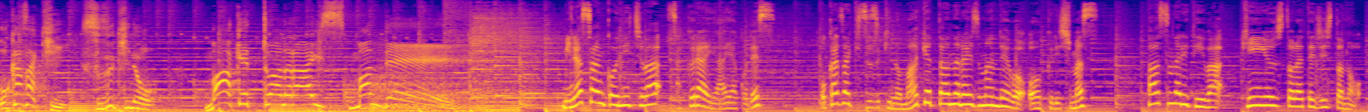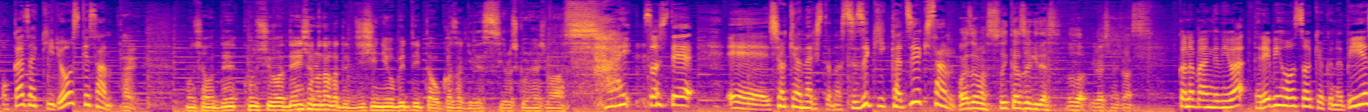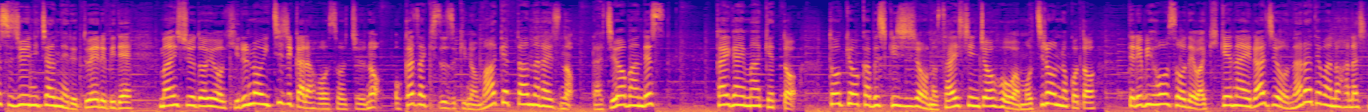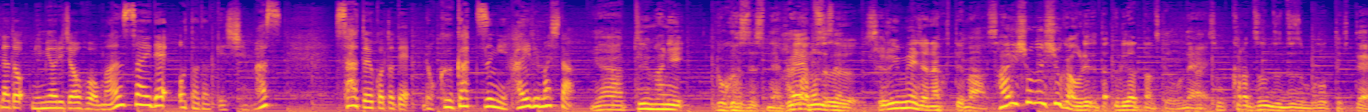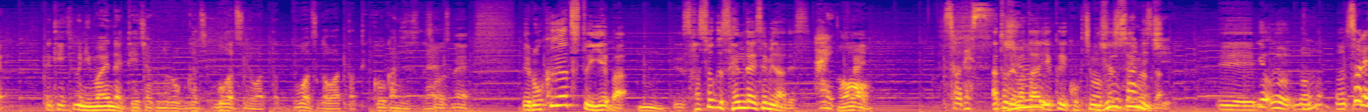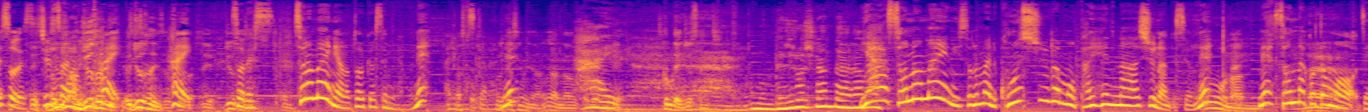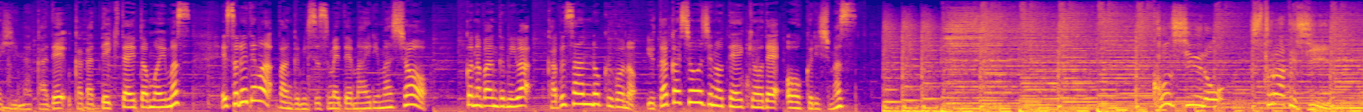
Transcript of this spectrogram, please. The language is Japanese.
岡崎鈴木のマーケットアナライズマンデー。皆さんこんにちは桜井彩子です。岡崎鈴木のマーケットアナライズマンデーをお送りします。パーソナリティは金融ストラテジストの岡崎亮介さん。はい。今週はで今週は電車の中で地震に怯えていた岡崎です。よろしくお願いします。はい。そして、えー、証券アナリストの鈴木和之さん。おはようございます。鈴木和之です。どうぞよろしくお願いしますこの番組はテレビ放送局の BS12 チャンネル12で毎週土曜昼の1時から放送中の岡崎鈴木のマーケットアナライズのラジオ版です。海外マーケット東京株式市場の最新情報はもちろんのことテレビ放送では聞けないラジオならではの話など耳寄り情報満載でお届けします。さあということで6月に入りました。いやあっという間に6月ですね。5月、ね、セルイメイじゃなくて、まあ、最初の1週間売り売りだったんですけどもね、はい、そこからずんずんずんずん戻ってきてで結局2万円台定着の6月5月に終わった5月が終わったってこういう感じですね。そうですね。で6月といえば、うん、早速仙台セミナーです。はい、はい、そうです。後でまたゆっくり告知もさせていただきます13日えー、いやなそうですそうです。13日。はい。13日はい。そうです。その前にあの東京セミナーもねありますからね。セミナーがなるほどはい。仙台13日。もう目白押しなんだよな。いやその前にその前に今週がもう大変な週なんですよね。そうなんねそんなこともぜひ中で伺っていきたいと思います。えそれでは番組進めてまいりましょう。この番組は株三六五の豊か商事の提供でお送りします。今週のストラテジー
